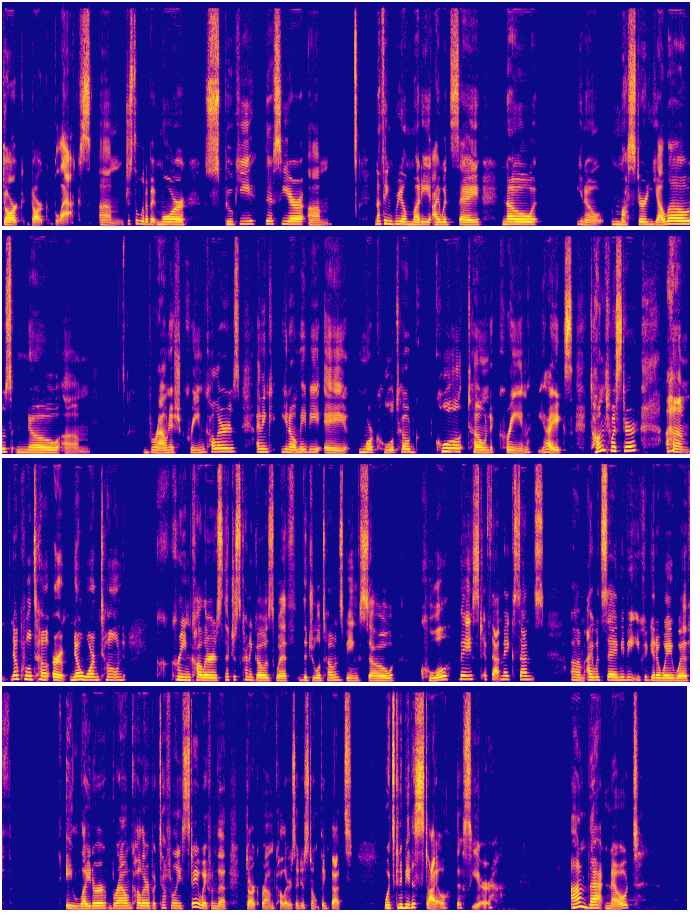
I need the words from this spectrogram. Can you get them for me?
dark, dark blacks. Um, just a little bit more spooky this year. Um, nothing real muddy, I would say. No, you know, mustard yellows, no um brownish cream colors. I think, you know, maybe a more cool toned cool toned cream. Yikes. Tongue twister. Um no cool tone or no warm toned cream colors. That just kind of goes with the jewel tones being so cool based if that makes sense. Um I would say maybe you could get away with a lighter brown color, but definitely stay away from the dark brown colors. I just don't think that's what's going to be the style this year. On that note,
